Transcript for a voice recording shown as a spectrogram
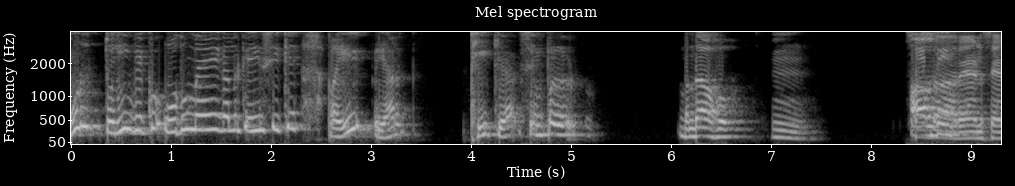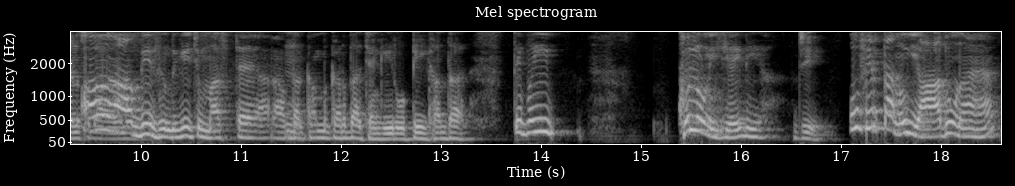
ਹੁਣ ਤੁਸੀਂ ਵੇਖੋ ਉਦੋਂ ਮੈਂ ਇਹ ਗੱਲ ਕਹੀ ਸੀ ਕਿ ਭਾਈ ਯਾਰ ਠੀਕ ਆ ਸਿੰਪਲ ਬੰਦਾ ਉਹ। ਹੂੰ। ਸਾਦਾ ਰਹਿਣ ਸਹਿਣ ਸੁਭਾਅ। ਆਪਦੀ ਜ਼ਿੰਦਗੀ ਚ ਮਸਤ ਹੈ ਯਾਰ ਆਪਦਾ ਕੰਮ ਕਰਦਾ ਚੰਗੀ ਰੋਟੀ ਖਾਂਦਾ। ਤੇ ਭਾਈ ਖੁੱਲ੍ਹ ਹੋਣੀ ਚਾਹੀਦੀ ਆ। ਜੀ। ਉਹ ਫਿਰ ਤੁਹਾਨੂੰ ਯਾਦ ਹੋਣਾ ਹੈ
